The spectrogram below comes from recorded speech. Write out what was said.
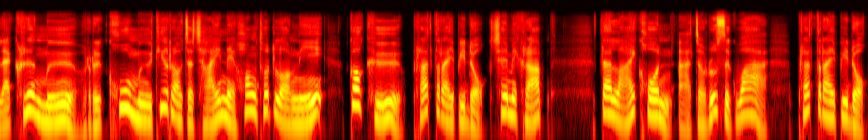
และเครื่องมือหรือคู่มือที่เราจะใช้ในห้องทดลองนี้ ก็คือพระไตรปิฎกใช่ไหมครับ แต่หลายคนอาจจะรู้สึกว่าพระไตรปิฎก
